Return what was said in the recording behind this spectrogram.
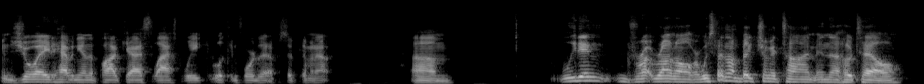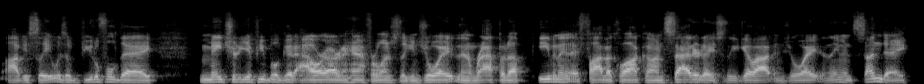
Enjoyed having you on the podcast last week. Looking forward to that episode coming out. Um, we didn't run all over. We spent a big chunk of time in the hotel. Obviously, it was a beautiful day. Made sure to give people a good hour, hour and a half for lunch so they can enjoy it, and then wrap it up even at five o'clock on Saturday so they could go out and enjoy it. And then even Sunday,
